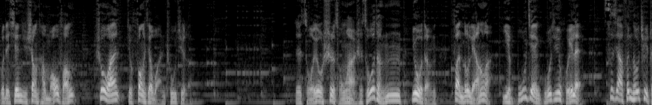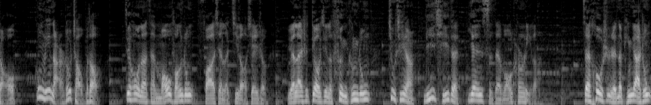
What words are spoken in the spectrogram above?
我得先去上趟茅房。说完，就放下碗出去了。这左右侍从啊，是左等右等，饭都凉了，也不见国君回来。四下分头去找，宫里哪儿都找不到。最后呢，在茅房中发现了姬老先生，原来是掉进了粪坑中，就这样离奇的淹死在茅坑里了。在后世人的评价中，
